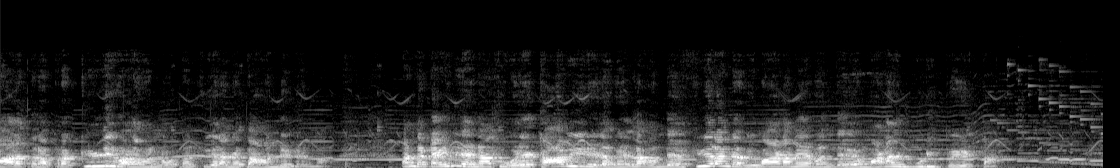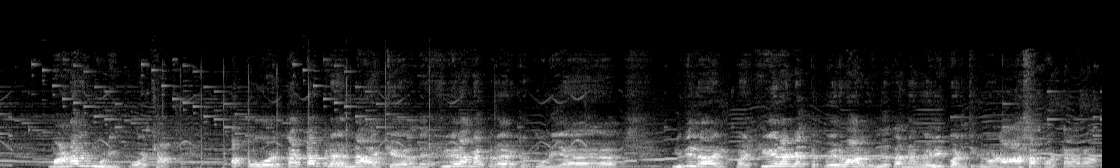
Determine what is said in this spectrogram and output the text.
காலத்துல அப்புறம் கிள்ளி வளவன் ஒருத்தன் ஸ்ரீரங்கத்தை ஆண்டுட்டு இருந்தான். அந்த டைம்ல என்னாச்சு ஒரே காவேரியில வெள்ளம் வந்து ஸ்ரீரங்க விமானமே வந்து மணல் மூடி போயிட்டான். மணல் மூடி போச்சான் அப்போ ஒரு கட்டத்துல என்ன ஆச்சு? அந்த ஸ்ரீரங்கத்துல இருக்கக்கூடிய இதுல இப்ப ஸ்ரீரங்கத்து பெருமாள் வந்து தன்னை வெளிப்படுத்திக்கணும்னு ஆசைப்பட்டாராம்.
